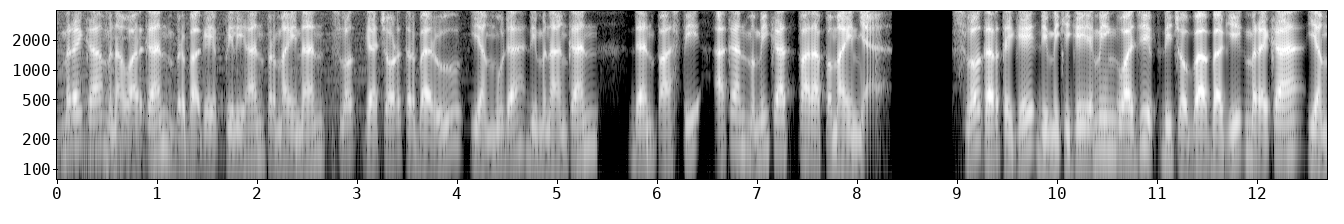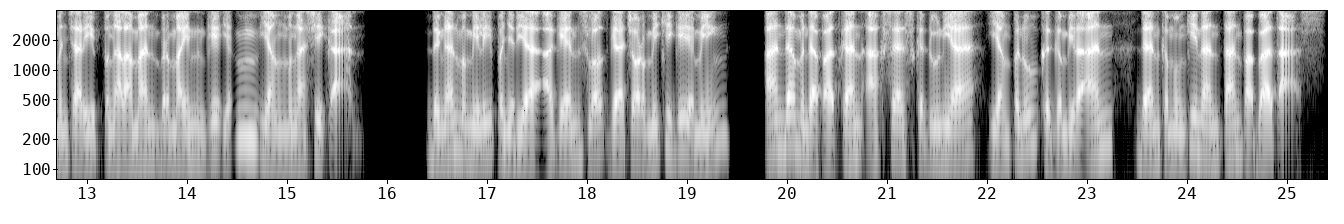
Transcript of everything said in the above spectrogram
Mereka menawarkan berbagai pilihan permainan slot gacor terbaru yang mudah dimenangkan, dan pasti akan memikat para pemainnya. Slot RTG di Mickey Gaming wajib dicoba bagi mereka yang mencari pengalaman bermain game yang mengasihkan. Dengan memilih penyedia agen slot gacor Mickey Gaming, Anda mendapatkan akses ke dunia yang penuh kegembiraan dan kemungkinan tanpa batas.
